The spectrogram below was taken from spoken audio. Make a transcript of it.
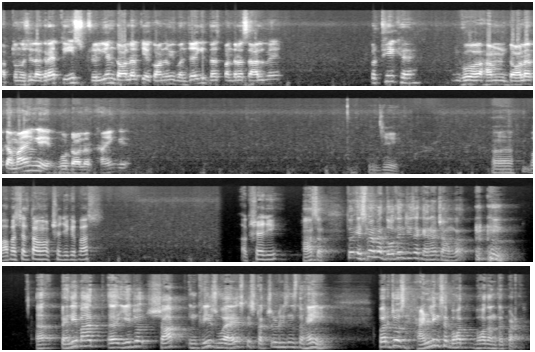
अब तो मुझे लग रहा है तीस ट्रिलियन डॉलर की इकोनॉमी बन जाएगी दस पंद्रह साल में। तो ठीक है, वो हम डॉलर कमाएँगे, वो डॉलर खाएँगे। जी। आ, वापस चलता हूँ अक्षय जी के पास। अक्षय जी। हाँ सर तो इसमें मैं दो तीन चीज़ें कहना चाहूँगा। पहली बात ये जो शार्प इंक्रीज हुआ है इसके स्ट्रक्चरल रीजंस तो हैं ही पर जो हैंडलिंग से बहुत बहुत अंतर पड़ा है।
